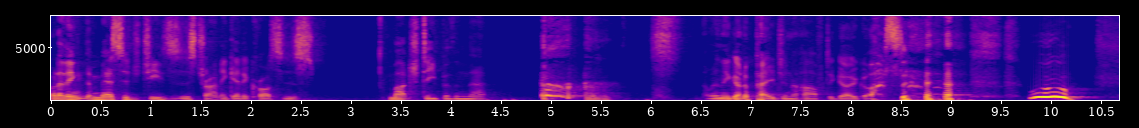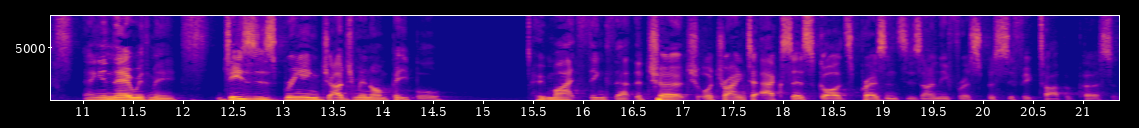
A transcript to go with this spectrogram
but I think the message Jesus is trying to get across is much deeper than that. I've only got a page and a half to go, guys. Woo! Hang in there with me. Jesus is bringing judgment on people who might think that the church or trying to access God's presence is only for a specific type of person,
